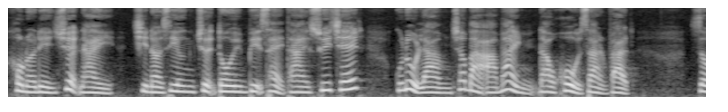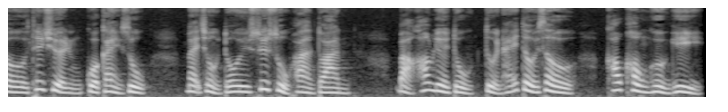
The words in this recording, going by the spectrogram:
Không nói đến chuyện này, chỉ nói riêng chuyện tôi bị sảy thai suy chết cũng đủ làm cho bà ám ảnh đau khổ giản vặt. Giờ theo chuyện của cảnh dục, mẹ chồng tôi suy sụp hoàn toàn. Bà khóc liên tục từ nãy tới giờ, khóc không hưởng hỉ.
